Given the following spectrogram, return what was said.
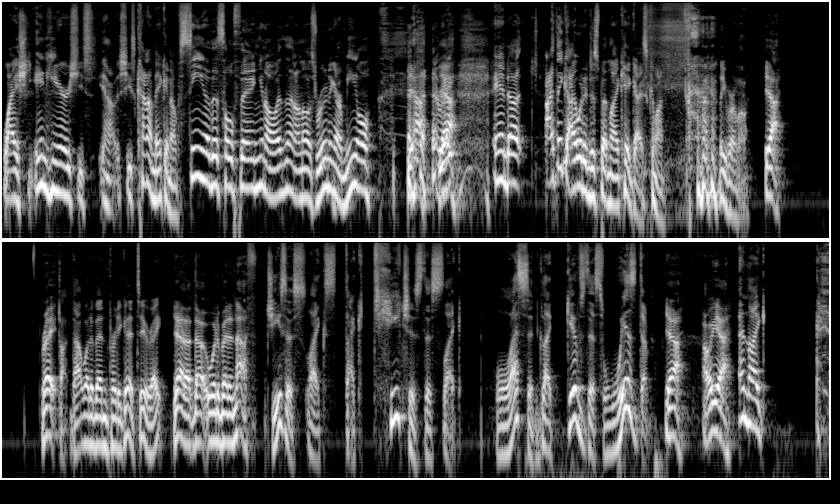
why is she in here? She's you know she's kind of making a scene of this whole thing. You know, and I don't know, it's ruining our meal. Yeah, right. yeah. And uh, I think I would have just been like, hey guys, come on, leave her alone. Yeah. Right. That- That would have been pretty good too, right? Yeah, that, that would have been enough. Jesus like like teaches this like lesson, like gives this wisdom. Yeah. Oh, yeah. And like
